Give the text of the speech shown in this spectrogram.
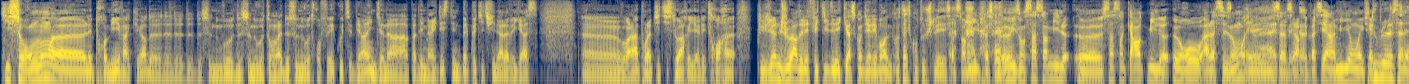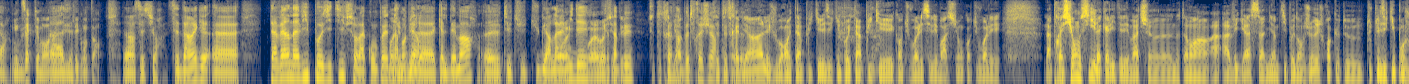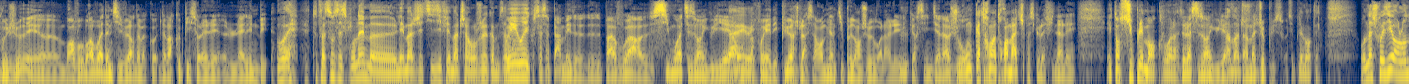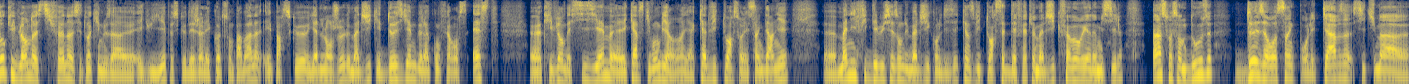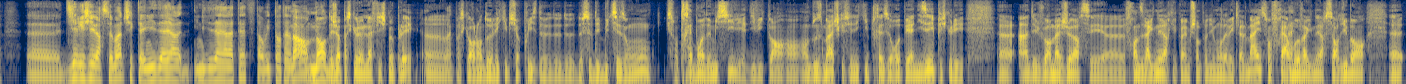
qui seront euh, les premiers vainqueurs de, de, de, de- de ce nouveau, de ce nouveau tournoi, de ce nouveau trophée. Écoute, c'est bien. Indiana a pas démérité. C'était une belle petite finale à Vegas. Euh, voilà, pour la petite histoire, il y a les trois plus jeunes joueurs de l'effectif des Lakers qui ont dit à LeBron quand est-ce qu'on touche les 500 000 Parce que eux, ils ont 500 000, euh, 540 000 euros à la saison et Ouais, ça, ça leur fait passer à un million et Tu quelques. doubles le salaire. Exactement, donc Ah, ils c'est étaient contents. Non, c'est sûr. C'est dingue. Euh, T'avais un avis positif sur la compète avant qu'elle euh, qu'elle démarre? Euh, tu, tu- tu gardes la même Ouais, idée? Ouais, ouais, Ça t'a plu? C'était Ça très fait bien. un peu de fraîcheur. C'était très bien, les joueurs ont été impliqués, les équipes ont été impliquées, quand tu vois les célébrations, quand tu vois les... la pression aussi, la qualité des matchs, euh, notamment à, à Vegas, ça a mis un petit peu d'enjeu et je crois que te- toutes les équipes ont joué le jeu et euh, bravo, bravo à Adam Silver d'avoir co- d'avoir copié sur la, la LNB. Ouais, de toute façon, c'est ce qu'on aime, euh, les matchs décisifs, les matchs à enjeu comme ça. Oui, oui, que ça, ça permet de ne pas avoir six mois de saison régulière. Bah oui. Parfois, il y a des purges. Là, ça remet un petit peu d'enjeu. Voilà, les Mm. Lakers et Indiana joueront 83 matchs parce que la finale est, est en supplément Voilà, de la saison régulière. Match. un match de plus. ouais. supplémentaire. On a choisi Orlando-Cleveland, Stephen. C'est toi qui nous a euh, aiguillé parce que déjà les codes sont pas mal et parce qu'il y a de l'enjeu. Le Magic est deuxième de la conférence Est. Euh, Cleveland est sixième. Les Cavs qui vont bien. hein. Il y a quatre victoires sur les cinq derniers. Euh, magnifique début saison du Magic, on le disait. 15 victoires, 7 défaites. Le Magic favori à domicile. 1,72. 2,05 pour les Cavs. Si tu m'as euh, euh, dirigé vers ce match et que tu as une idée derrière, une idée derrière la tête, tu as envie de tenter un Non, non, déjà parce que l'affiche me plaît, euh, Ouais. parce qu'Orlando est l'équipe surprise de, de, de, de ce début de saison. Ils sont très bons à domicile, il y a 10 victoires en, en 12 matchs, que c'est une équipe très européanisée, puisque les, euh, un des joueurs majeurs, c'est Franz Wagner, qui est quand même champion du monde avec l'Allemagne. Son frère Ouais. Mo Wagner sort du banc,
